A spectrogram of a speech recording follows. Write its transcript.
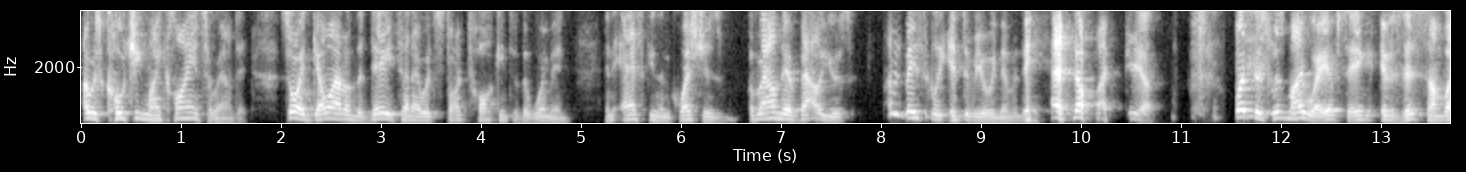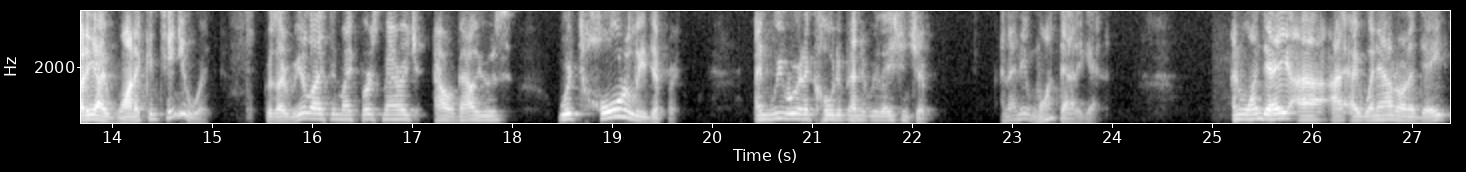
I was coaching my clients around it. So I'd go out on the dates and I would start talking to the women and asking them questions around their values. I was basically interviewing them and they had no idea. But this was my way of saying, is this somebody I want to continue with? Because I realized in my first marriage, our values were totally different. And we were in a codependent relationship. And I didn't want that again. And one day uh, I, I, went out on a date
